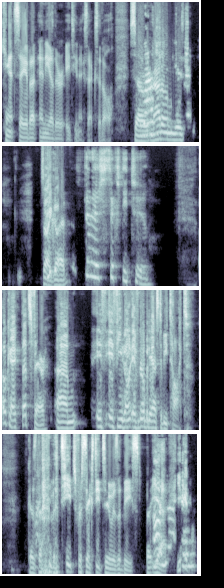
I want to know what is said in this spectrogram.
can't say about any other 18xx at all. So not only is sorry, go ahead. Finish 62. Okay, that's fair. Um, if if you don't, if nobody has to be taught, because right. the, the teach for 62 is a beast. But oh, yeah, yeah. And,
